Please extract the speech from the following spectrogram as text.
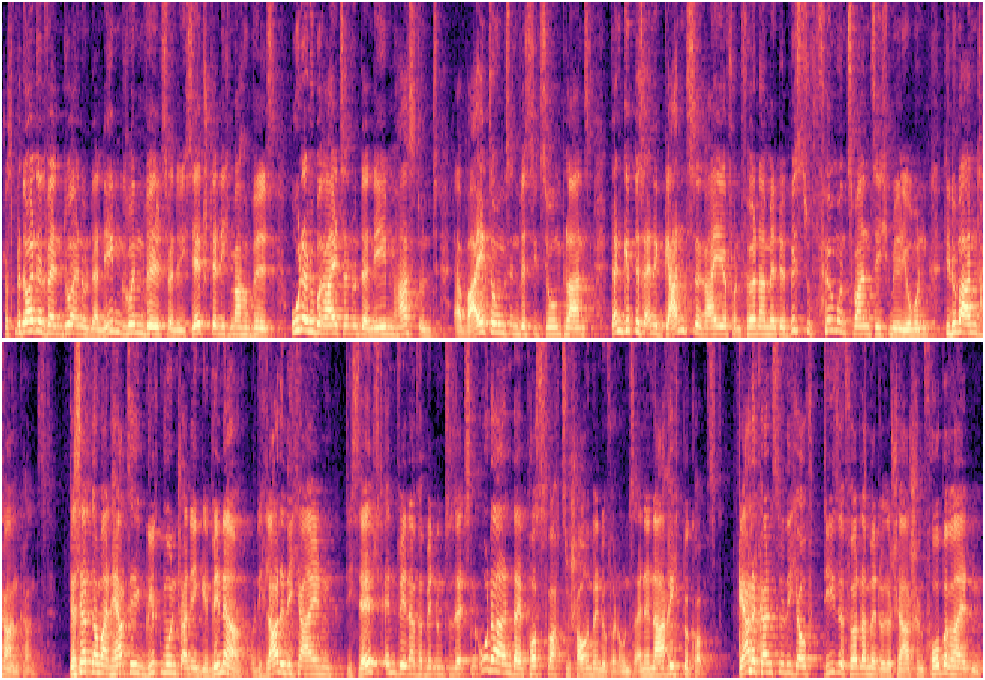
Das bedeutet, wenn du ein Unternehmen gründen willst, wenn du dich selbstständig machen willst oder du bereits ein Unternehmen hast und Erweiterungsinvestitionen planst, dann gibt es eine ganze Reihe von Fördermitteln bis zu 25 Millionen, die du beantragen kannst. Deshalb nochmal einen herzlichen Glückwunsch an den Gewinner und ich lade dich ein, dich selbst entweder in Verbindung zu setzen oder in dein Postfach zu schauen, wenn du von uns eine Nachricht bekommst. Gerne kannst du dich auf diese Fördermittelrecherchen vorbereiten,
